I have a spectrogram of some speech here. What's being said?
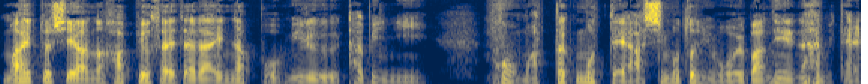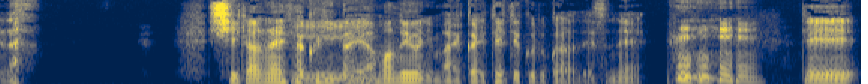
毎年あの発表されたラインナップを見るたびに、もう全くもって足元にも及ばねえな、みたいな。知らない作品が山のように毎回出てくるからですね。で、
